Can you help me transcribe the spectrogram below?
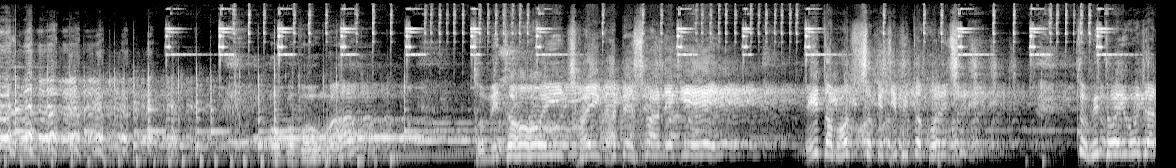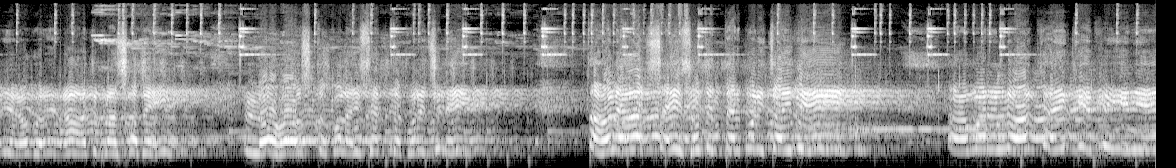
না। ও গো বৌমা তুমি তো ওই ছয় ঘাটে স্নানে গিয়ে মৃত মৎস্যকে জীবিত করেছিলে। তুমি উজানি নগরের রাজপ্রাসাদে লোহস্ত কলাই সেদ্ধ করেছিলে। তাহলে আজ সেই সতীত্বের পরিচয় দিয়ে আমার লোকাইকে ফিরিয়ে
